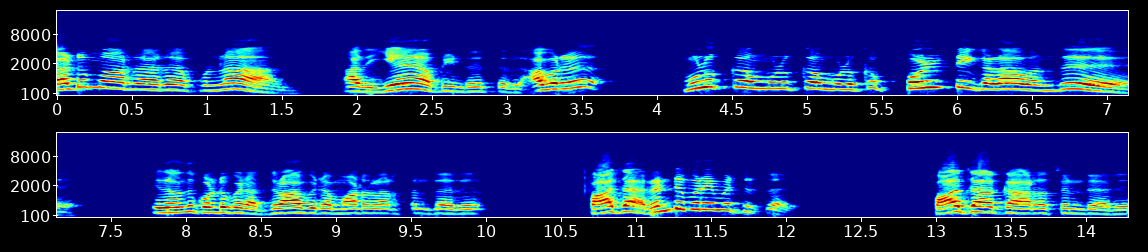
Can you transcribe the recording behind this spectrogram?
தடுமாறுறாரு அப்படின்னா அது ஏன் அப்படின்றது தெரியல. அவர் முழுக்க முழுக்க முழுக்க பொலிட்டிக்கலாக வந்து இதை வந்து கொண்டு போயிடார் திராவிட மாடல் அரசுன்றாரு. பாஜக ரெண்டு பேரையுமே திட்டுறாரு. பாஜக அரசுன்றாரு.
